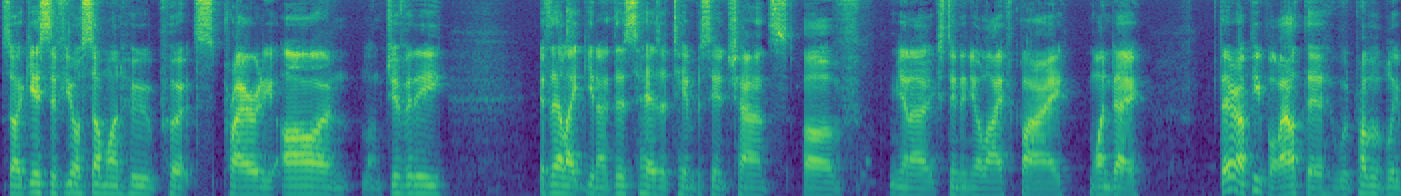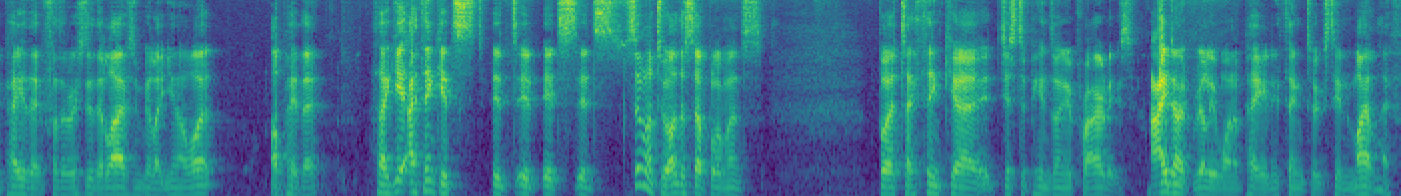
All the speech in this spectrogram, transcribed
So I guess if you're someone who puts priority on longevity, if they're like, you know, this has a 10% chance of, you know, extending your life by one day, there are people out there who would probably pay that for the rest of their lives and be like, you know what, I'll pay that. So I get, I think it's it, it it's it's similar to other supplements, but I think uh, it just depends on your priorities. I don't really want to pay anything to extend my life.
